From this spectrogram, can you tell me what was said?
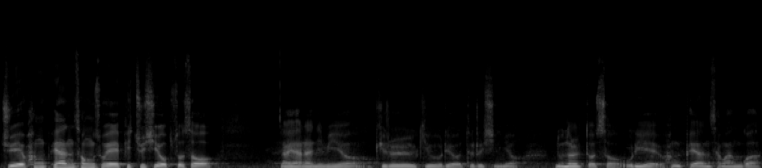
주의 황폐한 성소에 비추시옵소서. 나의 하나님이여 귀를 기울여 들으시며 눈을 떠서 우리의 황폐한 상황과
